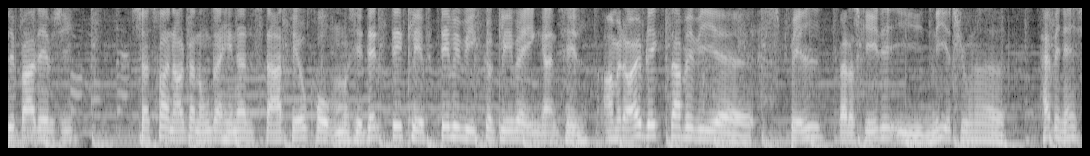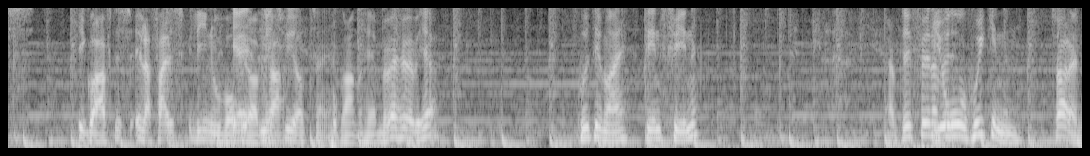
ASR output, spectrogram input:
Det er bare det, jeg vil sige. Så tror jeg nok, der er nogen, der hænder at starte fævekromen og siger, den, det klip, det vil vi ikke gå glip af en gang til. Om et øjeblik, der vil vi øh, spille, hvad der skete i 2900 Happiness i går aftes. Eller faktisk lige nu, hvor vi ja, optager mens vi optager. programmet her. Men hvad hører vi her? Gud, det er mig. Det er en finde. Jamen, det finder vi. Jo, Huikinen. Sådan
